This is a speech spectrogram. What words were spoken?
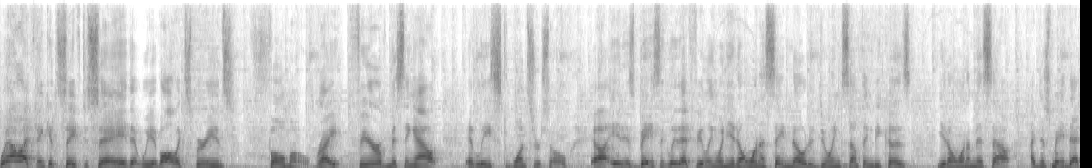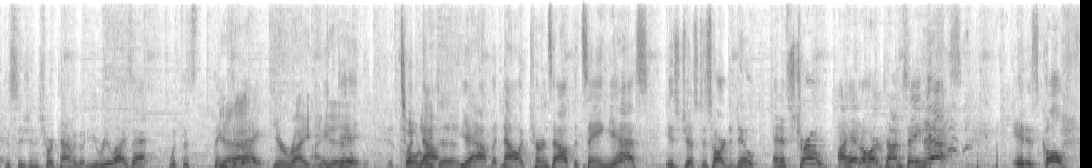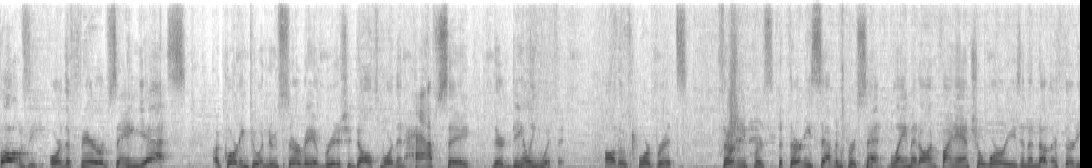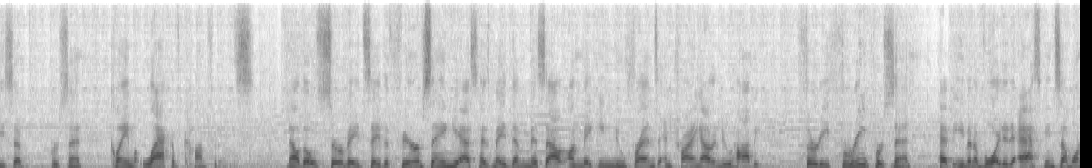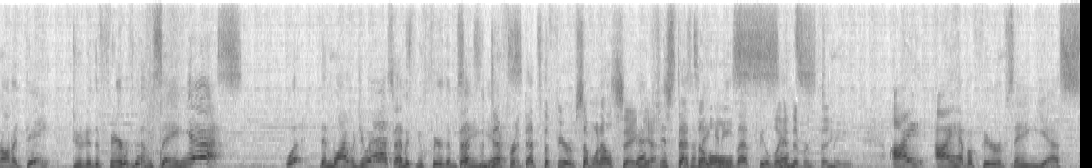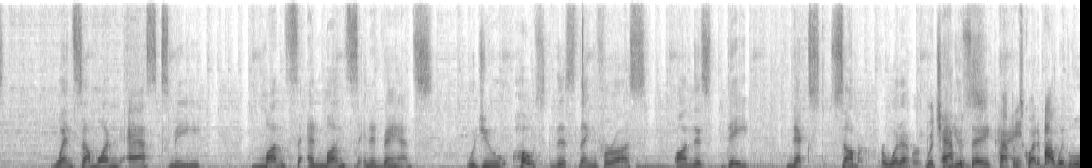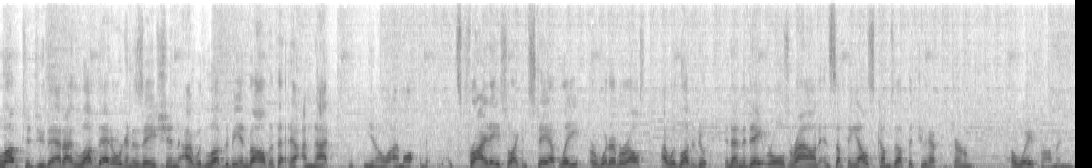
Well, I think it's safe to say that we have all experienced FOMO, right? Fear of missing out, at least once or so. Uh, it is basically that feeling when you don't want to say no to doing something because you don't want to miss out. I just made that decision a short time ago. Do you realize that with this thing yeah, today? You're right. You I did. did. It totally now- did. Yeah, but now it turns out that saying yes is just as hard to do. And it's true. I had a hard time saying yes. it is called FOSY, or the fear of saying yes. According to a new survey of British adults, more than half say they're dealing with it. Oh, those poor Brits. 30 37% blame it on financial worries, and another 37% claim lack of confidence. Now, those surveyed say the fear of saying yes has made them miss out on making new friends and trying out a new hobby. 33% have even avoided asking someone on a date due to the fear of them saying yes. Then why would you ask them if you fear them That's saying the yes? different. That's the fear of someone else saying That yes. just That's doesn't a make whole. that feels like a different to thing. me. I I have a fear of saying yes when someone asks me months and months in advance, would you host this thing for us Hmm. on this date next summer or whatever? Which and you happens. say Happens quite a bit. I would love to do that. I love that organization. I would love to be involved with that. I'm not, you know, I'm. all- It's Friday, so I can stay up late or whatever else. I would love to do it. And then the date rolls around, and something else comes up that you have to turn away from, and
